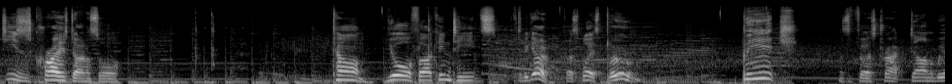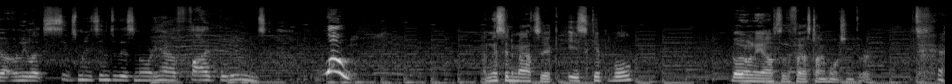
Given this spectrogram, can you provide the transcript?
Jesus Christ, dinosaur. Calm your fucking teats. Here we go. First place. Boom. Bitch! That's the first track done. We are only like six minutes into this and already have five balloons. Whoa! And this cinematic is skippable, but only after the first time watching through.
